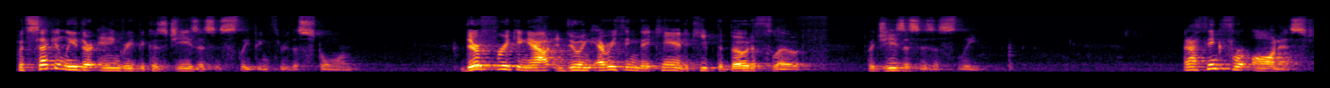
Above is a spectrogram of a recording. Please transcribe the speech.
But secondly, they're angry because Jesus is sleeping through the storm. They're freaking out and doing everything they can to keep the boat afloat, but Jesus is asleep. And I think if we're honest,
